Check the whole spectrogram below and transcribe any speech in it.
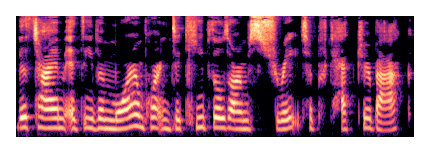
This time, it's even more important to keep those arms straight to protect your back.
